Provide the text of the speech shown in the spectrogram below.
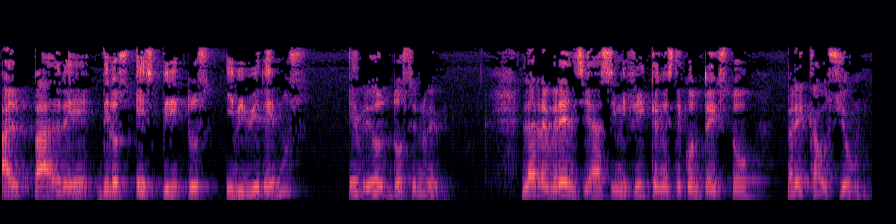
al Padre de los Espíritus y viviremos? Hebreos 12:9. La reverencia significa en este contexto precaución,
